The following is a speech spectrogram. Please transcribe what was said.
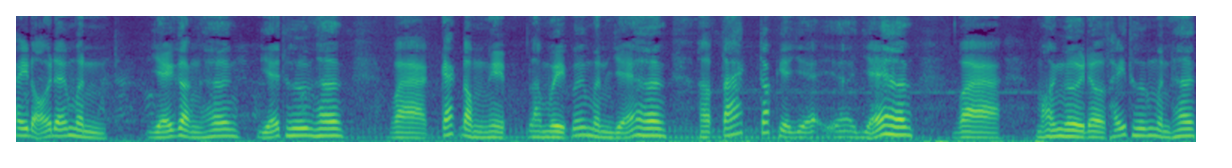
Thay đổi để mình dễ gần hơn, dễ thương hơn và các đồng nghiệp làm việc với mình dễ hơn, hợp tác rất là dễ ờ, dễ hơn và mọi người đều thấy thương mình hơn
